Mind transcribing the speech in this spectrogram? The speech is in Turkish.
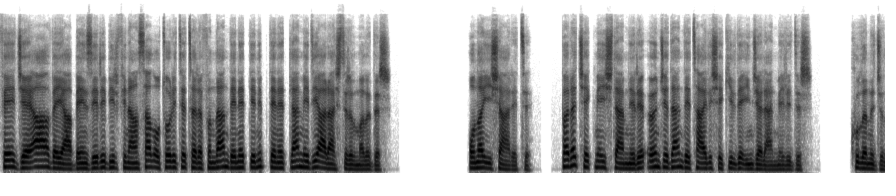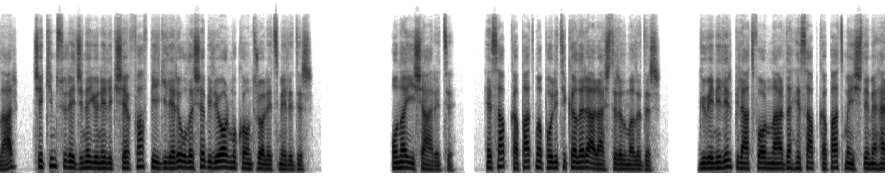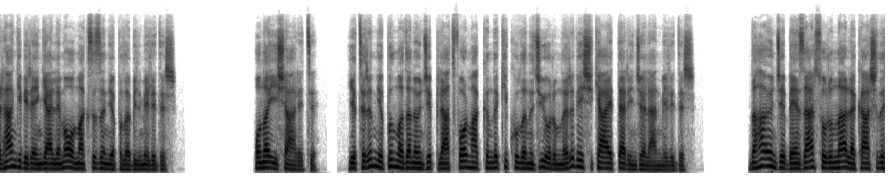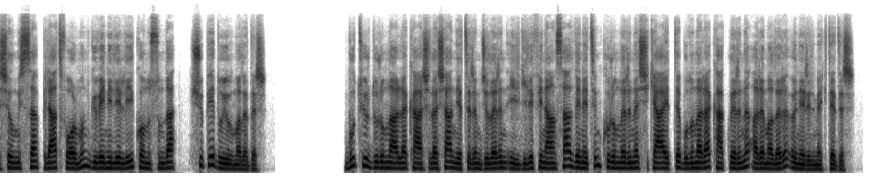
FCA veya benzeri bir finansal otorite tarafından denetlenip denetlenmediği araştırılmalıdır. Onay işareti. Para çekme işlemleri önceden detaylı şekilde incelenmelidir. Kullanıcılar, çekim sürecine yönelik şeffaf bilgilere ulaşabiliyor mu kontrol etmelidir. Onay işareti. Hesap kapatma politikaları araştırılmalıdır. Güvenilir platformlarda hesap kapatma işlemi herhangi bir engelleme olmaksızın yapılabilmelidir. Onay işareti. Yatırım yapılmadan önce platform hakkındaki kullanıcı yorumları ve şikayetler incelenmelidir. Daha önce benzer sorunlarla karşılaşılmışsa platformun güvenilirliği konusunda şüphe duyulmalıdır. Bu tür durumlarla karşılaşan yatırımcıların ilgili finansal denetim kurumlarına şikayette bulunarak haklarını aramaları önerilmektedir.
